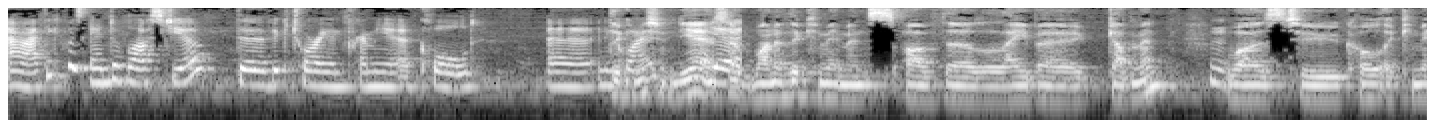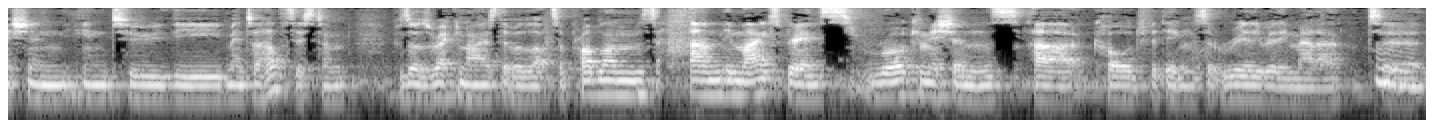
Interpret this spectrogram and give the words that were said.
uh, I think it was end of last year, the Victorian Premier called uh, an The inquiry. commission, yeah, yeah. So one of the commitments of the Labor government Hmm. was to call a commission into the mental health system because it was recognised there were lots of problems. Um, in my experience, royal commissions are called for things that really, really matter to Hmm.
